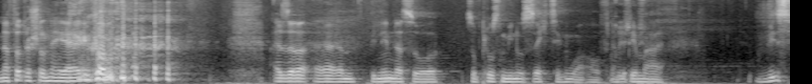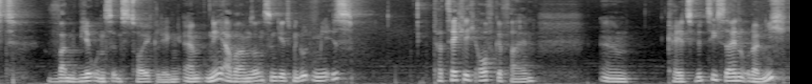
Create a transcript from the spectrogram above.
einer Viertelstunde hergekommen. also, ähm, wir nehmen das so, so plus minus 16 Uhr auf, damit Richtig. ihr mal wisst, wann wir uns ins Zeug legen. Ähm, nee, aber ansonsten geht es mir gut. Mir ist tatsächlich aufgefallen, ähm, kann jetzt witzig sein oder nicht,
